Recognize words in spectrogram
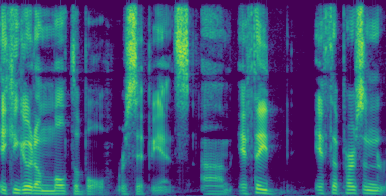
It can go to multiple recipients. Um, if they if the person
